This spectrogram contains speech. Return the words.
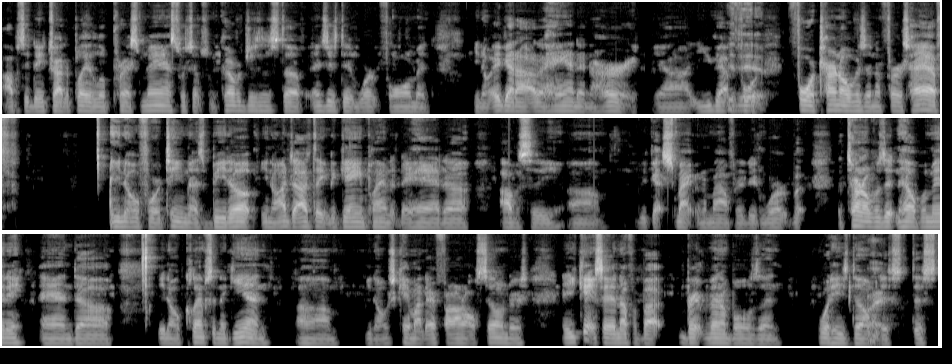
obviously they tried to play a little press man, switch up some coverages and stuff, and it just didn't work for them. And you know, it got out of hand in a hurry. Yeah, you got four four turnovers in the first half. You know, for a team that's beat up, you know, I, I think the game plan that they had, uh, obviously, um, we got smacked in the mouth and it didn't work. But the turnovers didn't help them any, and uh, you know, Clemson again, um, you know, just came out there firing all cylinders. And you can't say enough about Brent Venables and what he's done Right. with this this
